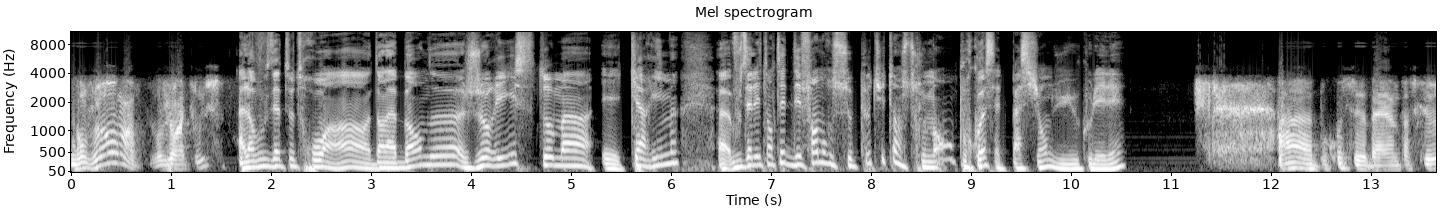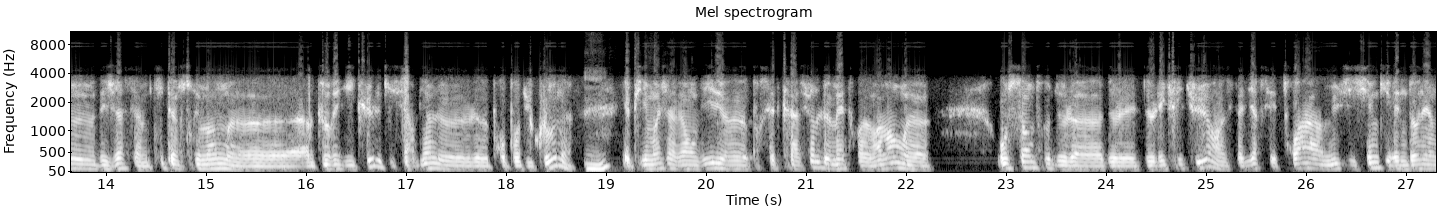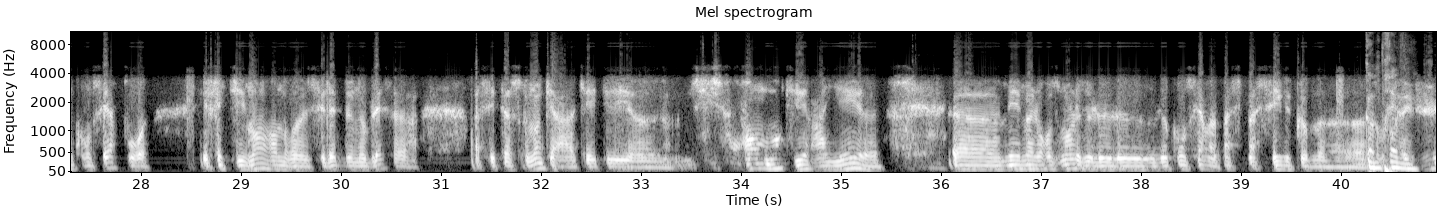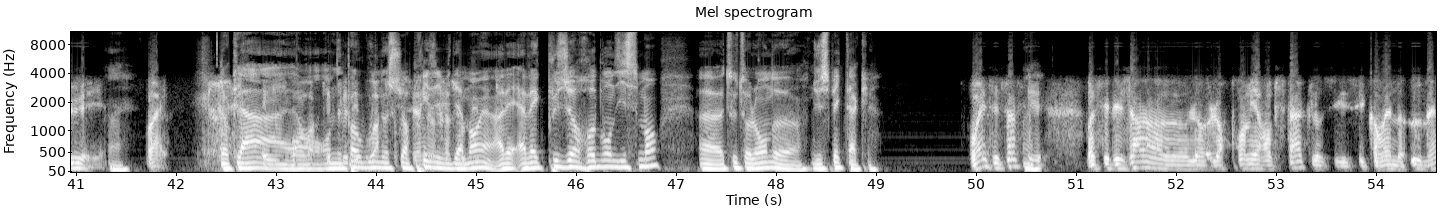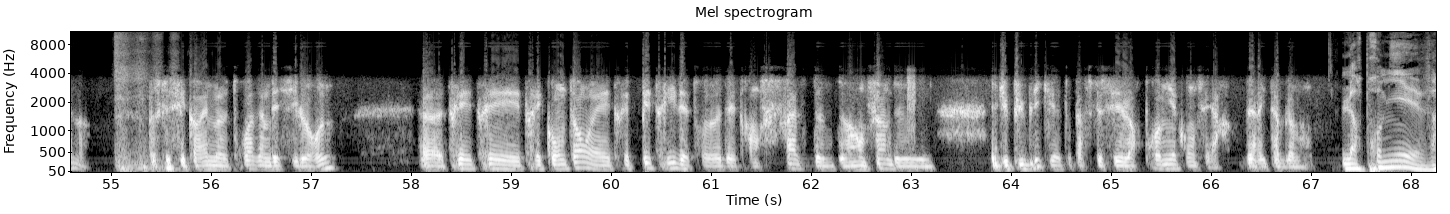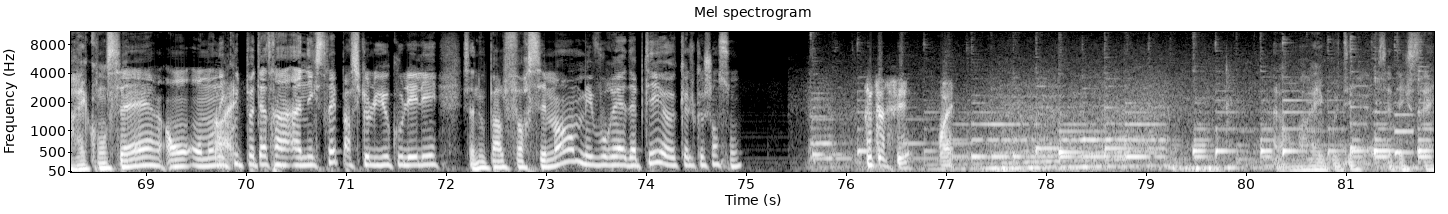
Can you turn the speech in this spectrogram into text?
Bonjour, bonjour à tous. Alors vous êtes trois hein, dans la bande, Joris, Thomas et Karim. Euh, vous allez tenter de défendre ce petit instrument. Pourquoi cette passion du ukulélé? Ah, pourquoi ce ben, Parce que déjà c'est un petit instrument euh, un peu ridicule qui sert bien le, le propos du clown. Mhm. Et puis moi j'avais envie euh, pour cette création de le mettre vraiment euh, au centre de la- de de l'écriture, c'est-à-dire que c'est trois musiciens qui viennent donner un concert pour euh, effectivement rendre ces lettres de noblesse à, à cet instrument qui a, qui a été euh, si souvent moqué, raillé. euh, euh, mais malheureusement, le, le, le, le concert va pas se passer comme, euh, Comme prévu. Et, Ouais. ouais. Donc là, on n'est pas au bout de nos surprises évidemment, avec, avec plusieurs rebondissements tout au long de- du spectacle. Ouais, c'est ça. C'est bah, c'est déjà leur, leur premier obstacle, c'est c'est quand même eux-mêmes, parce que c'est quand même trois imbéciles heureux, euh, très très très contents et très pétris d'être d'être en face de, de- enfin de du public, parce que c'est leur premier concert véritablement. Leur premier vrai concert. On, on en Ouais. écoute peut-être un, un extrait parce que le ukulélé, ça nous parle forcément, mais vous réadaptez euh, quelques chansons. Tout à fait. Ouais. Alors on va réécouter cet extrait.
